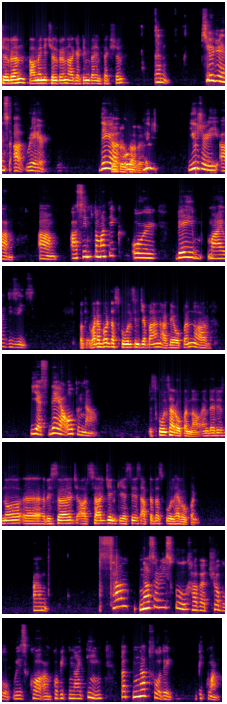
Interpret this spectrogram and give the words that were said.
children? How many children are getting the infection? Um, children's are rare. They are, Children's are rare. us- usually um, um, asymptomatic or very mild disease. Okay. What about the schools in Japan? Are they open or Yes, they are open now. the schools are open now and there is no uh, research or surge in cases after the school have opened? Um, some nursery school have a trouble with um, COVID-19, but not for the big one.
